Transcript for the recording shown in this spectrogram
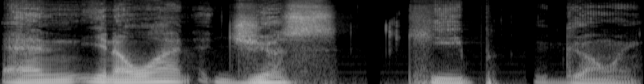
And you know what? Just keep going.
